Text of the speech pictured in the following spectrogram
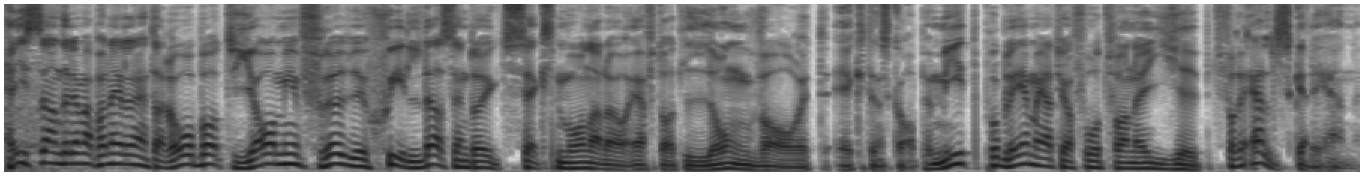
Hejsan, Dilemmapanelen heter Robert. Jag och min fru är skilda sedan drygt sex månader efter ett långvarigt äktenskap. Mitt problem är att jag fortfarande är djupt förälskad i henne.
